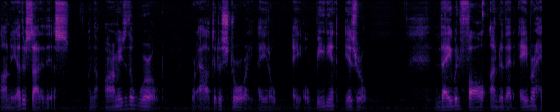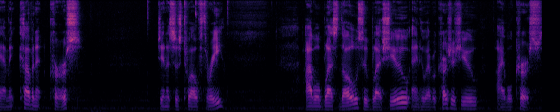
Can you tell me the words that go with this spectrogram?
On the other side of this, when the armies of the world were out to destroy a, a obedient Israel, they would fall under that Abrahamic covenant curse. Genesis 12:3 I will bless those who bless you, and whoever curses you, I will curse.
